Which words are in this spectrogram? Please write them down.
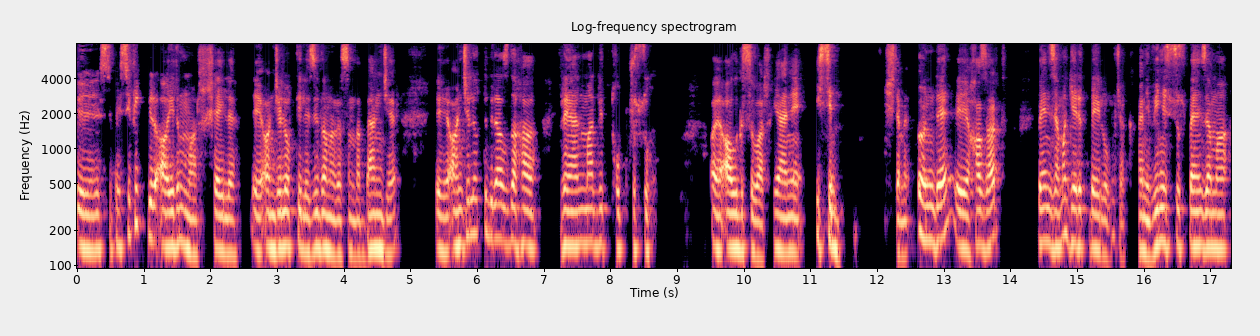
e, spesifik bir ayrım var şeyle e, Ancelotti ile Zidane arasında bence. E, Ancelotti biraz daha Real Madrid topçusu e, algısı var. Yani isim işte önde e, Hazard, Benzema, Gerrit Bale olacak. Hani Vinicius, Benzema,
